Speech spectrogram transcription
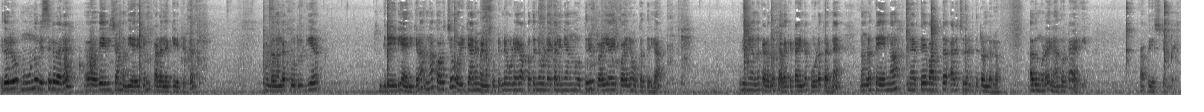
ഇതൊരു മൂന്ന് വിസിൽ വരെ വേവിച്ചാൽ മതിയായിരിക്കും കടലൊക്കെ ഇട്ടിട്ട്. ഉണ്ട് നല്ല കുറുകിയ ഗ്രേവി ആയിരിക്കണം. എന്നാൽ കുറച്ച് ഒഴിക്കാനും വേണം. പുട്ടിന്റെ കൂടെ അപ്പത്തിന്റെ കൂടെയൊക്കെ അല്ലെങ്കിൽ അങ്ങ് ഒത്തിരി ഡ്രൈ ആയി പോയാലും ഒക്കത്തില്ല. ഇതിനെ ഒന്ന് കിടന്ന് തിളക്കിട്ട് അതിന്റെ കൂടെ തന്നെ നമ്മൾ തേങ്ങ നേരത്തെ വറുത്ത് അരച്ചത് എടുത്തിട്ടുണ്ടല്ലോ. അതും കൂടെ ഇതിനകത്തോട്ട് ആഡ് ചെയ്യാം. ആ പേസ്റ്റും കൂടെ.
